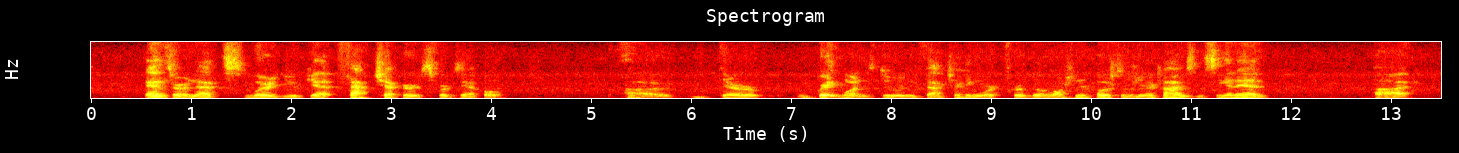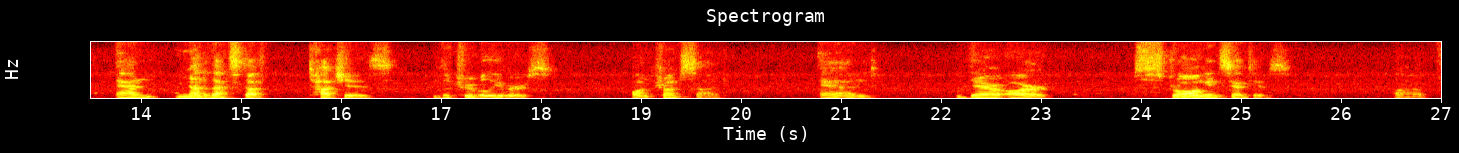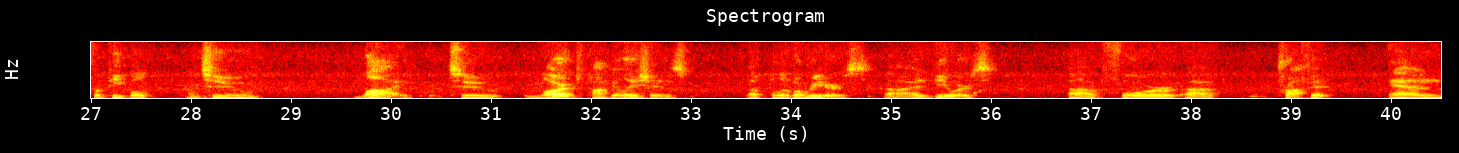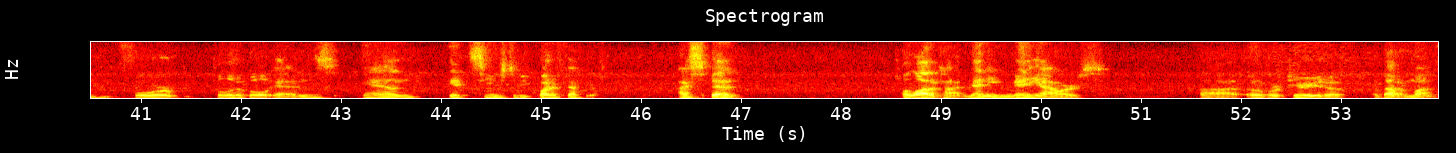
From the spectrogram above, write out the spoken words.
answer. And that's where you get fact checkers, for example. Uh, they're great ones doing fact checking work for the Washington Post and the New York Times and CNN. Uh, and none of that stuff touches the true believers on Trump's side. And there are strong incentives uh, for people to lie to large populations of political readers uh, and viewers uh, for uh, profit and for political ends. And it seems to be quite effective. I spent a lot of time, many, many hours uh, over a period of about a month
